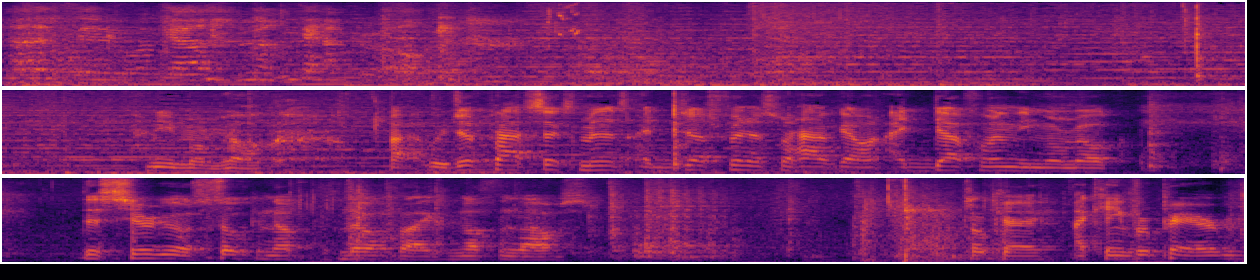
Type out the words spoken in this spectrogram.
That's gonna be one gallon of milk after all. I need more milk. Alright, we just passed six minutes. I just finished with half gallon. I definitely need more milk. This cereal is soaking up milk like nothing else. It's okay. I came prepared.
